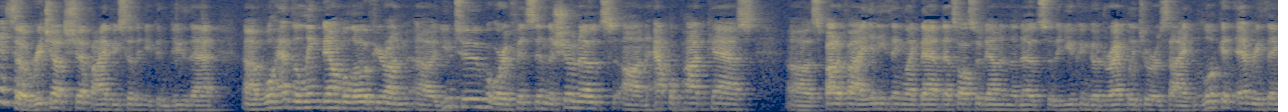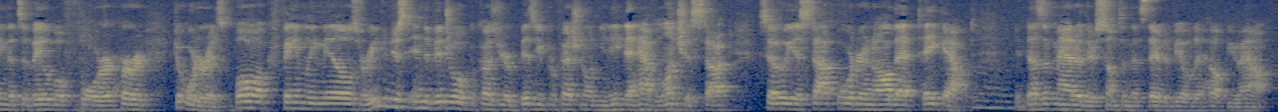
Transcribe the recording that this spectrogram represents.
right. so reach out to Chef Ivy so that you can do that. Uh, we'll have the link down below if you're on uh, YouTube or if it's in the show notes on Apple Podcasts, uh, Spotify, anything like that. That's also down in the notes so that you can go directly to her site, look at everything that's available for her to order as bulk, family meals, or even just individual because you're a busy professional and you need to have lunches stocked. So you stop ordering all that takeout. It doesn't matter, there's something that's there to be able to help you out.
